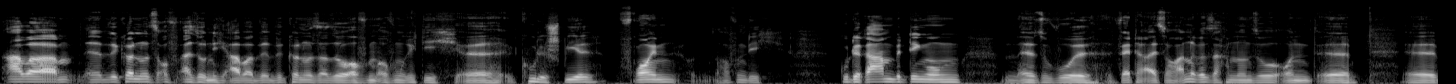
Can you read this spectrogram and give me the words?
Aber äh, wir können uns auf, also nicht aber, wir, wir können uns also auf ein, auf ein richtig äh, cooles Spiel freuen. Hoffentlich gute Rahmenbedingungen, äh, sowohl Wetter als auch andere Sachen und so. Und äh, äh,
